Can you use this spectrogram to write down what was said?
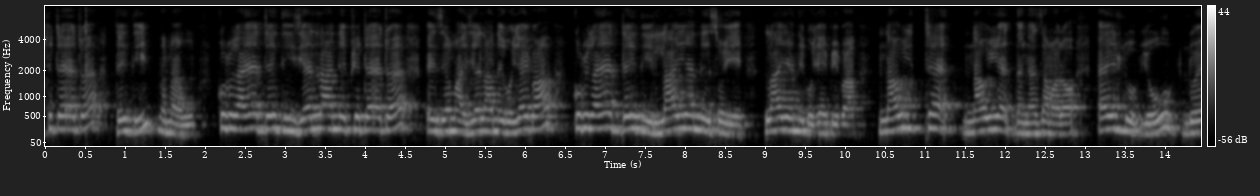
ဖြစ်တဲ့အတွက် date ဒီမမှန်ဘူးကွန်ပျူတာရဲ့ date ဒီရက်လနှစ်ဖြစ်တဲ့အတွက် exam မှာရက်လနှစ်ကိုရိုက်ပါကွန်ပျူတာရဲ့ date ဒီလာရက်နှစ်ဆိုရင်လာရက်နှစ်ကိုရိုက်ပေးပါနောက်ထပ်နောက်ရက်သင်ခန်းစာမှာတော့အဲ့လိုမျိုးလွဲ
